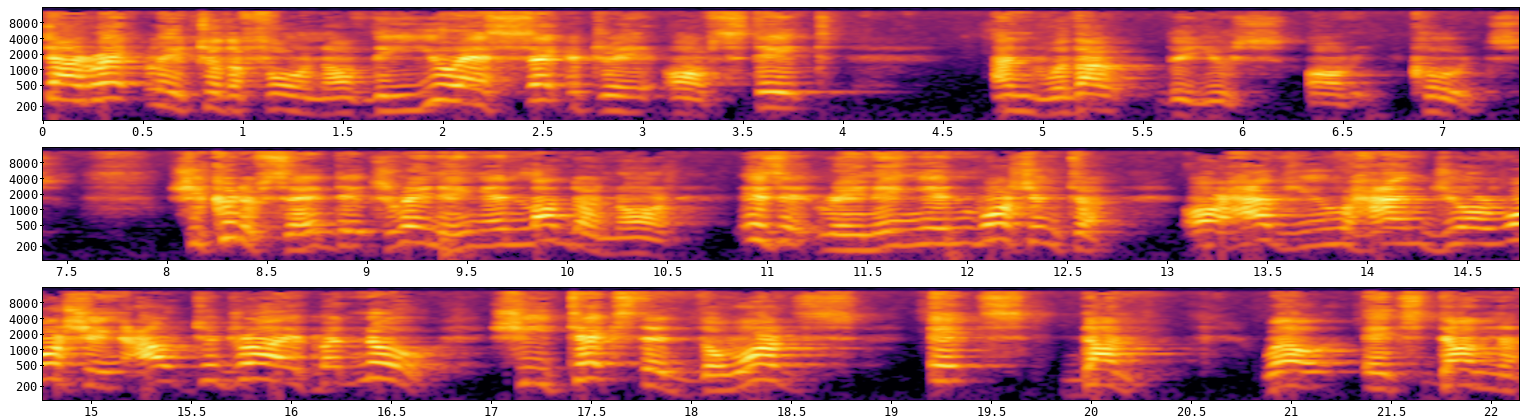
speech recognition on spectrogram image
directly to the phone of the US Secretary of State and without the use of codes. She could have said, It's raining in London, or Is it raining in Washington? Or have you hanged your washing out to dry? But no, she texted the words, It's done. Well, it's done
